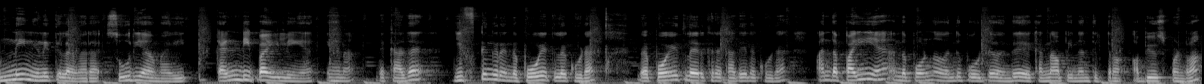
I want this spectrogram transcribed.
உன்னை நினைத்துல வர சூர்யா மாதிரி கண்டிப்பாக இல்லைங்க. ஏன்னா இந்த கதை கிஃப்ட்டுங்கிற இந்த போயத்தில் கூட இந்த போயத்தில் இருக்கிற கதையில் கூட அந்த பையன் அந்த பொண்ணை வந்து போட்டு வந்து கண்ணா பின்னான்னு திட்டுறான் அப்யூஸ் பண்ணுறான்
